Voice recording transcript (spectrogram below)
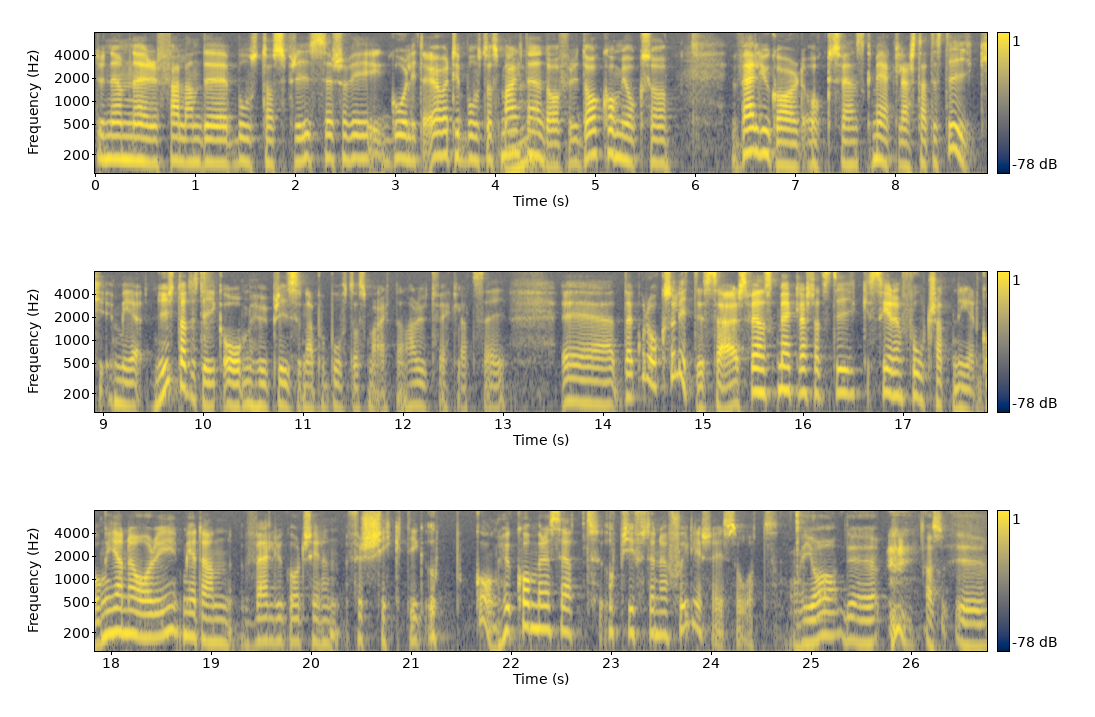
Du nämner fallande bostadspriser så vi går lite över till bostadsmarknaden mm. idag. För idag kom ju också Valueguard och Svensk Mäklarstatistik med ny statistik om hur priserna på bostadsmarknaden har utvecklat sig. Eh, där går det också lite isär. Svensk Mäklarstatistik ser en fortsatt nedgång i januari medan Valueguard ser en försiktig uppgång. Hur kommer det sig att uppgifterna skiljer sig så åt? Ja, det, alltså, eh,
